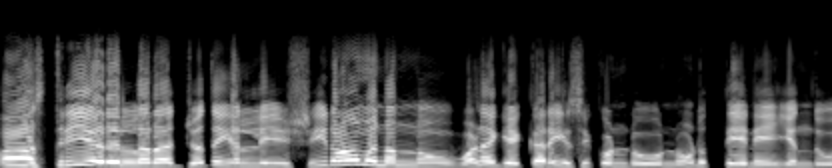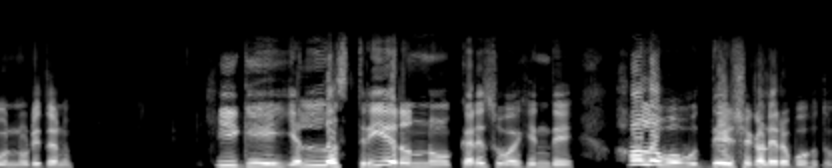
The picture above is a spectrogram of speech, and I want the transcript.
ಆ ಸ್ತ್ರೀಯರೆಲ್ಲರ ಜೊತೆಯಲ್ಲಿ ಶ್ರೀರಾಮನನ್ನು ಒಳಗೆ ಕರೆಯಿಸಿಕೊಂಡು ನೋಡುತ್ತೇನೆ ಎಂದು ನುಡಿದನು. ಹೀಗೆ ಎಲ್ಲ ಸ್ತ್ರೀಯರನ್ನು ಕರೆಸುವ ಹಿಂದೆ ಹಲವು ಉದ್ದೇಶಗಳಿರಬಹುದು.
